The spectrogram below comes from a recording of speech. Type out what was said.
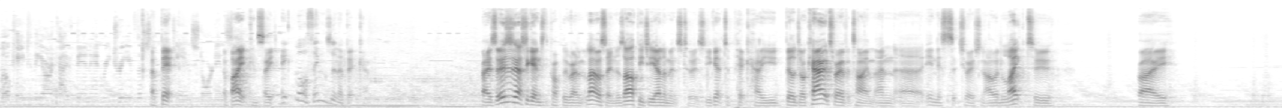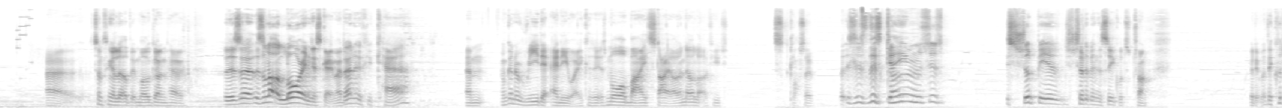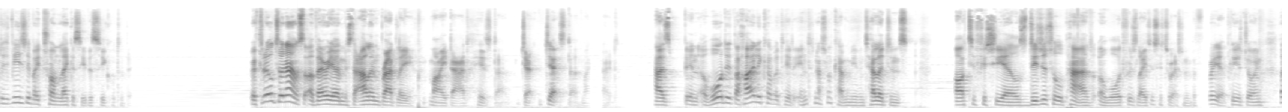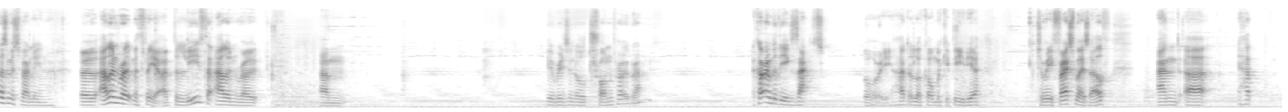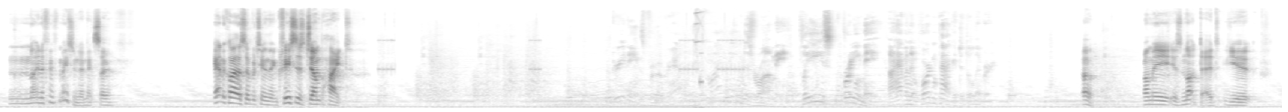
Locate the archive bin and retrieve the A bit. A bite can say eight more things than a bit can. Right, so this is actually getting to the properly relevant. Like I was saying, there's RPG elements to it, so you get to pick how you build your character over time. And uh, in this situation, I would like to try uh, something a little bit more gung ho. There's a there's a lot of lore in this game. I don't know if you care. Um, I'm going to read it anyway because it's more my style. I know a lot of you gloss over, but this is this game. This is this should be a, should have been the sequel to Tron. But it, they could have easily made Tron Legacy the sequel to this. We're thrilled to announce that our very own Mr. Alan Bradley, my dad, his dad, Jet, Jet's dad, my dad, has been awarded the highly coveted International Academy of Intelligence Artificiel's Digital Pad Award for his latest iteration of Ma3a. Please join us, Mr. Bradley. So Alan wrote Ma3a. I believe that Alan wrote um, the original Tron program. I can't remember the exact story. I had to look on Wikipedia to refresh myself, and uh, it had not enough information in it. So, can't acquire a subroutine that increases jump height. Oh, Romy is not dead. You,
